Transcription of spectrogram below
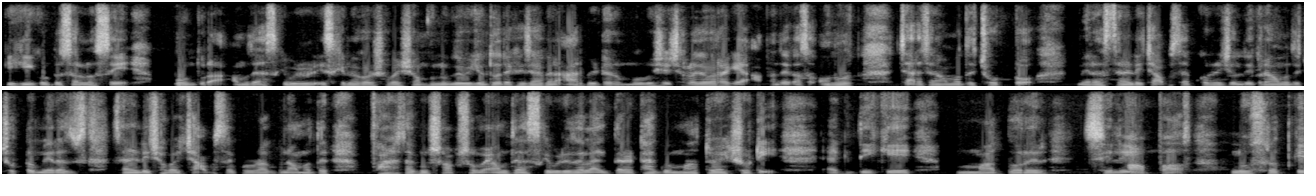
কি কি করতে চলেছে? বন্ধুরা, আমাদের আজকে ভিডিওর স্ক্রিনে করে সবাই সম্পূর্ণ পর্যন্ত দেখে যাবেন আর ভিডিওর মূল বিষয়ে চলে যাওয়ার আগে আপনাদের কাছে অনুরোধ, যারা যারা আমাদের ছোট্ট মেরাজ চ্যানেলটি সাবস্ক্রাইব করেন জলদি করে আমাদের ছোট্ট মেরাজ চ্যানেলটি সবাই সাবস্ক্রাইব করে রাখবেন। আমাদের পাশে থাকবেন সবসময়। আমাদের আজকে ভিডিওতে লাইক দ্বারা থাকবে মাত্র একশোটি। একদিকে মাতবরের ছেলে আব্বাস নুসরাতকে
